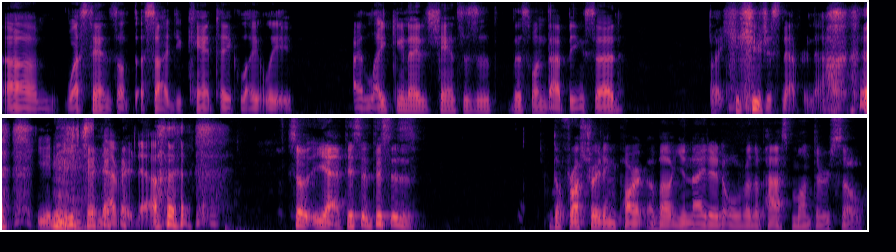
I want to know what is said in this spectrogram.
Um, West Ham's a side you can't take lightly. I like United's chances of this one. That being said. But you just never know. you, you just never know. So yeah, this is this is the frustrating part about United over the past month or so,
